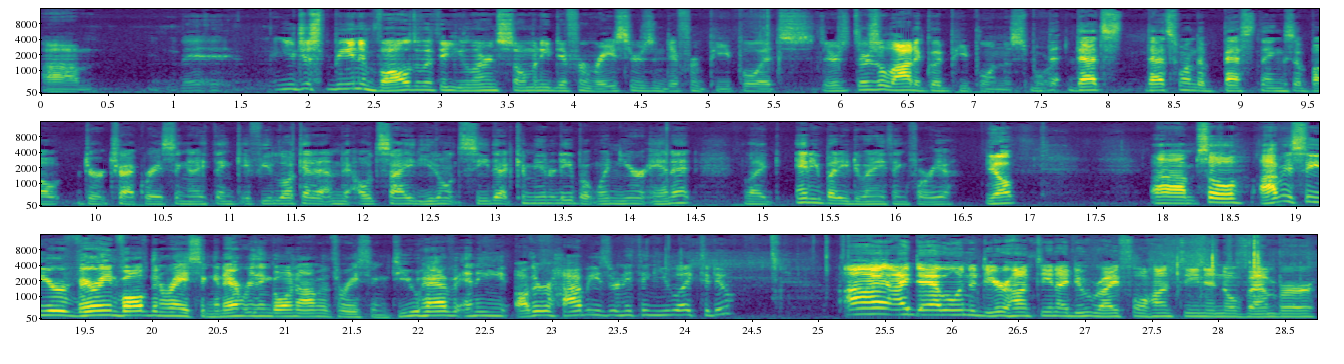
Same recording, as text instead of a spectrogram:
um, it- you just being involved with it, you learn so many different racers and different people. It's there's there's a lot of good people in the sport. Th- that's that's one of the best things about dirt track racing and i think if you look at it on the outside you don't see that community but when you're in it like anybody do anything for you Yep. Um, so obviously you're very involved in racing and everything going on with racing do you have any other hobbies or anything you like to do I, I dabble into deer hunting. I do rifle hunting in November.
